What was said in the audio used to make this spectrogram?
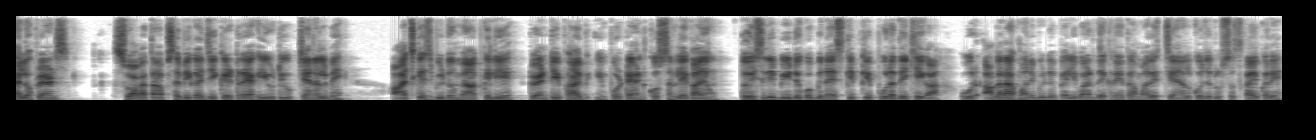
हेलो फ्रेंड्स, स्वागत है आप सभी का जी के ट्रैक यूट्यूब चैनल में। आज के इस वीडियो में आपके लिए 25 फाइव इंपॉर्टेंट क्वेश्चन लेकर आया हूँ। तो इसलिए वीडियो को बिना स्किप के पूरा देखिएगा। और अगर आप हमारी वीडियो पहली बार देख रहे हैं तो हमारे चैनल को ज़रूर सब्सक्राइब करें।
